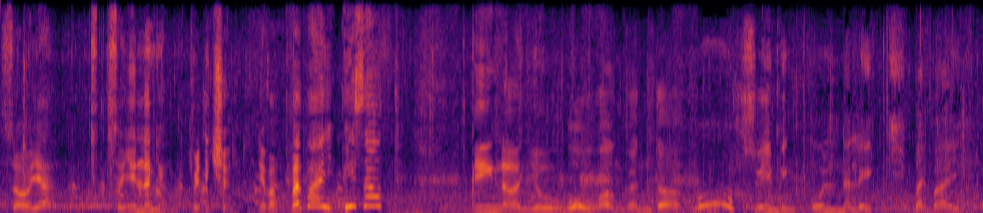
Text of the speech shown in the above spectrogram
So yeah. So yun lang yung prediction, 'di ba? Bye-bye. Peace out. Tingnan yo. Oh, ang ganda. Woo, swimming pool na lake. Bye-bye.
